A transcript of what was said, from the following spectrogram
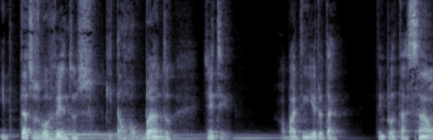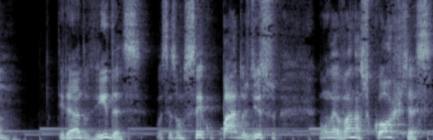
e de tantos governos que estão roubando. Gente, roubar dinheiro da, da implantação, tirando vidas, vocês vão ser culpados disso, vão levar nas costas.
